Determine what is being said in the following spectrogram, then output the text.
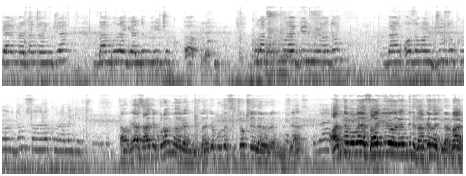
gelmeden önce ben buraya geldim hiç ok- e, Kur'an okumayı bilmiyordum. Ben o zaman cüz okuyordum sonra Kur'an'a geçtim. Tamam ya sadece Kur'an mı öğrendiniz? Bence burada siz çok şeyler öğrendiniz ya. Anne babaya saygıyı öğrendiniz arkadaşlar bak.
